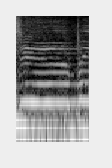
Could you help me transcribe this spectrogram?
to be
